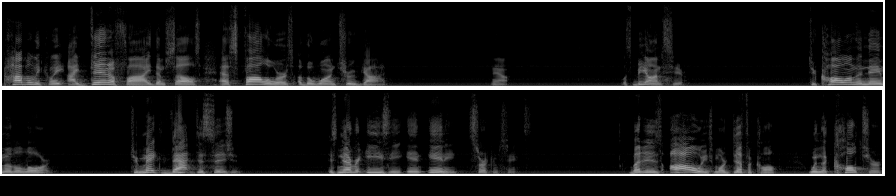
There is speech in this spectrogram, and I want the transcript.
publicly identify themselves as followers of the one true God. Now, let's be honest here. To call on the name of the Lord, to make that decision, is never easy in any circumstance. But it is always more difficult when the culture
